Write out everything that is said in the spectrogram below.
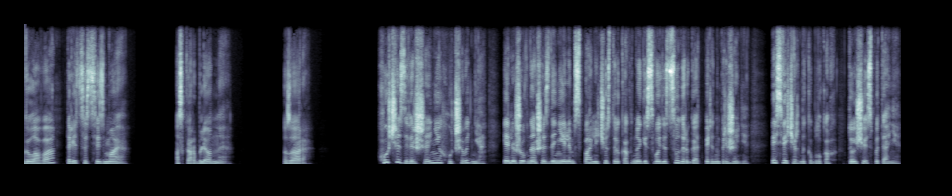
Глава 37. Оскорбленная. Зара. Худшее завершение худшего дня. Я лежу в нашей с Даниэлем спальне, чувствую, как ноги сводят судорога от перенапряжения. Весь вечер на каблуках, то еще испытание.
